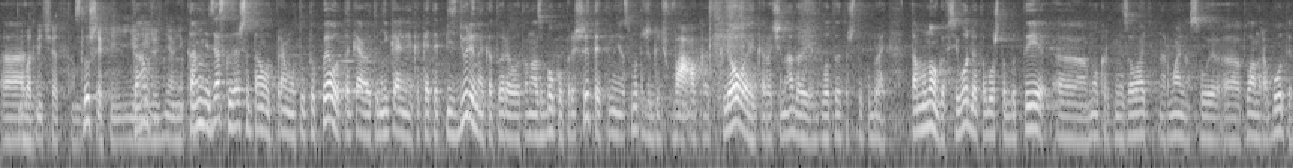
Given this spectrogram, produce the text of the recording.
А, в отличие от там, Слушай, всех там, ежедневников. Там нельзя сказать, что там вот прям вот УТП, вот такая вот уникальная какая-то пиздюрина, которая вот у нас сбоку пришита, и ты на нее смотришь и говоришь, вау, как клево, и, короче, надо вот эту штуку брать. Там много всего для того, чтобы ты э, мог организовать нормально свой э, план работы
